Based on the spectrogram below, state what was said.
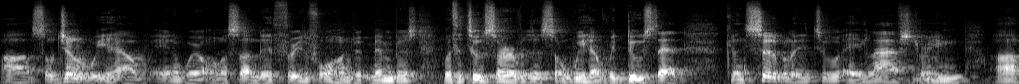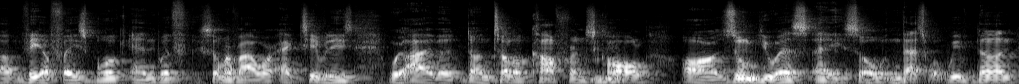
uh, so generally we have anywhere on a Sunday three to 400 members with the two services. So we have reduced that considerably to a live stream uh, via Facebook and with some of our activities we're either done teleconference mm -hmm. call or Zoom USA. So that's what we've done.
